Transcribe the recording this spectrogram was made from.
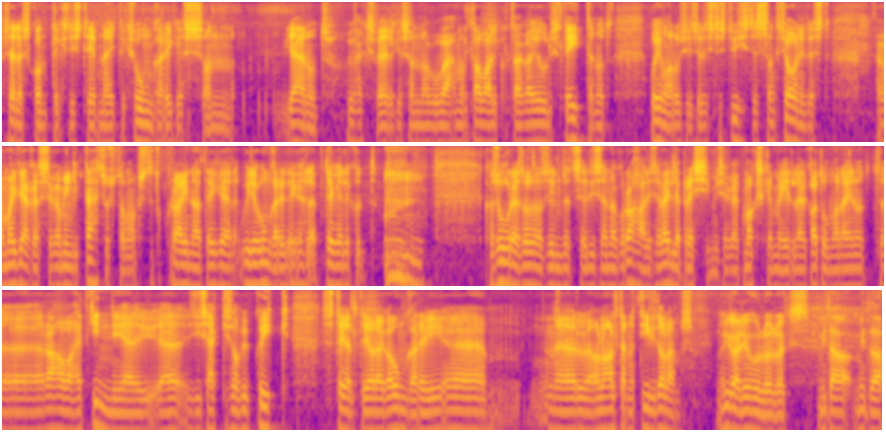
selles kontekstis teeb näiteks Ungari, kes on jäänud üheks veel, kes on nagu vähemalt avalikult väga jõuliselt eitanud võimalusi sellistest ühistest sanktsioonidest, aga ma ei tea, kas see ka mingit tähtsust omab, sest et Ukraina tegeleb, või Ungari tegeleb tegelikult ka suures osas ilmselt sellise nagu rahalise väljapressimisega, et makske meile kaduma läinud äh, rahavahed kinni ja, ja siis äkki sobib kõik, sest tegelikult ei ole ka Ungari äh,, on alternatiivid olemas. no igal juhul oleks, mida, mida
